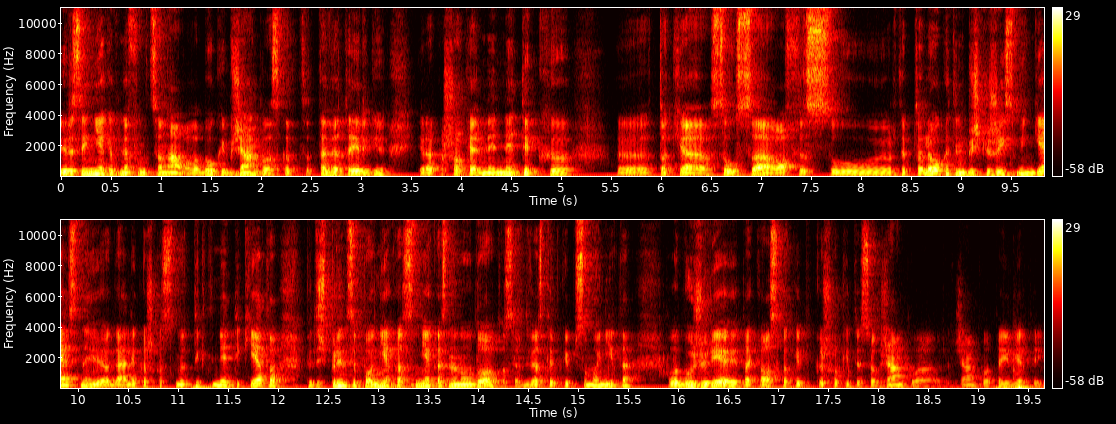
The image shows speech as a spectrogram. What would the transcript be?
ir jisai niekaip nefunkcionavo, labiau kaip ženklas, kad ta vieta irgi yra kažkokia ne, ne tik uh, tokia sausa ofisų ir taip toliau, kad ten biški žaismingesnė, gali kažkas nutikti netikėto, bet iš principo niekas, niekas nenaudojo tos erdvės taip kaip sumanyta, labiau žiūrėjo į tą kioską kaip kažkokį tiesiog ženklą, ženklą tai vietai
